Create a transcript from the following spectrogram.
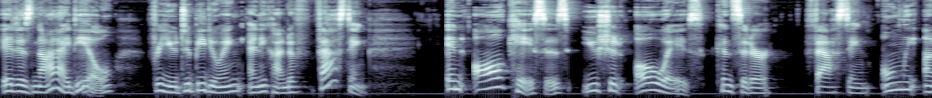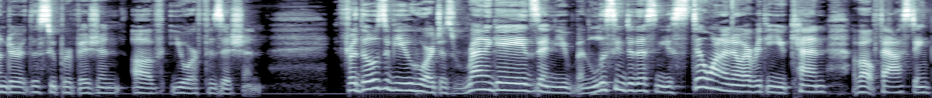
it is not ideal for you to be doing any kind of fasting. In all cases, you should always consider fasting only under the supervision of your physician. For those of you who are just renegades and you've been listening to this and you still want to know everything you can about fasting,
